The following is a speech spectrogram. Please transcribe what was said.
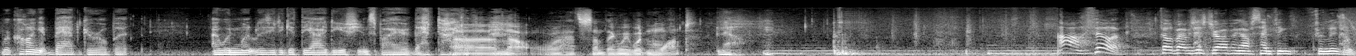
we're calling it Bad Girl, but I wouldn't want Lizzie to get the idea she inspired that title. Uh, no. Well, that's something we wouldn't want. No. Ah, Phillip. Phillip, I was just dropping off something for Lizzie.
